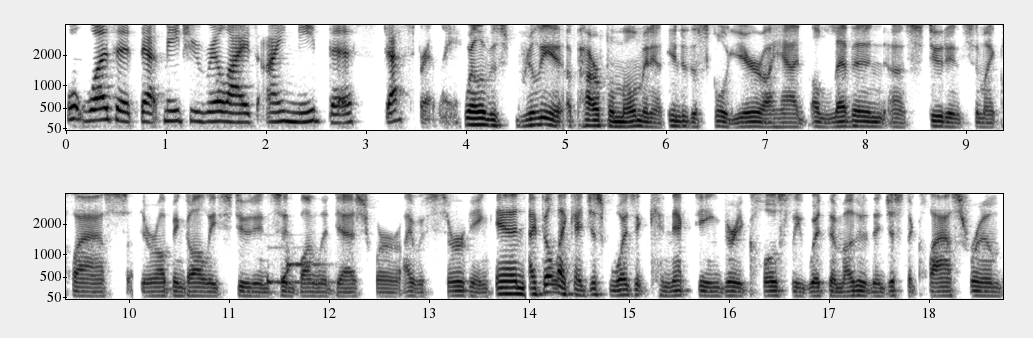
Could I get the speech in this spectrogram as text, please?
what was it that made you realize I need this desperately? Well, it was really a powerful moment at the end of the school year. I had 11 uh, students in my class. They're all Bengali students in Bangladesh where I was serving. And I felt like I just wasn't connecting very closely with them other than just the classroom.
